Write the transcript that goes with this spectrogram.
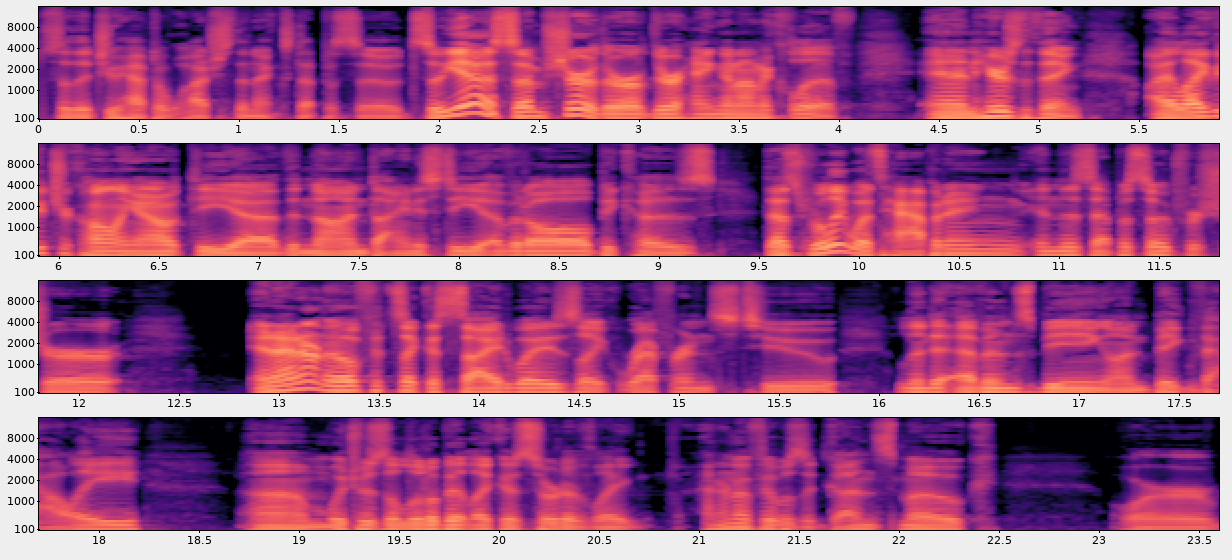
so that you have to watch the next episode. So yes, I'm sure they're they're hanging on a cliff. And here's the thing: I like that you're calling out the uh, the non dynasty of it all because that's really what's happening in this episode for sure. And I don't know if it's like a sideways like reference to Linda Evans being on Big Valley, um, which was a little bit like a sort of like I don't know if it was a Gunsmoke or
